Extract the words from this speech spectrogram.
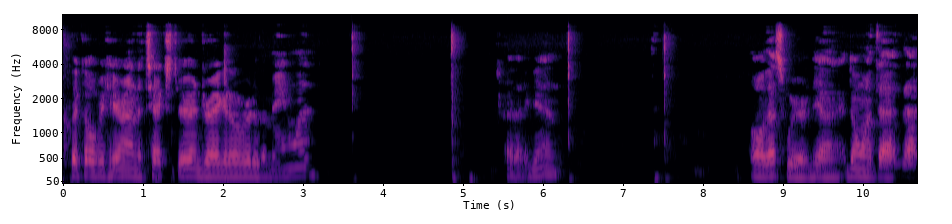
click over here on the texture and drag it over to the main one. Try that again. Oh, that's weird. Yeah, I don't want that. That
